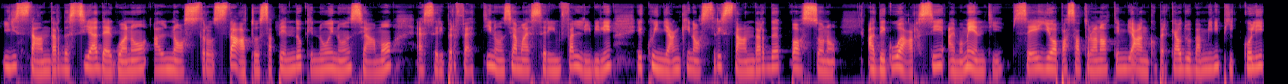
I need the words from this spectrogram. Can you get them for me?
gli standard si adeguano al nostro stato passato, sapendo che noi non siamo esseri perfetti, non siamo esseri infallibili e quindi anche i nostri standard possono adeguarsi ai momenti. Se io ho passato la notte in bianco perché ho due bambini piccoli,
